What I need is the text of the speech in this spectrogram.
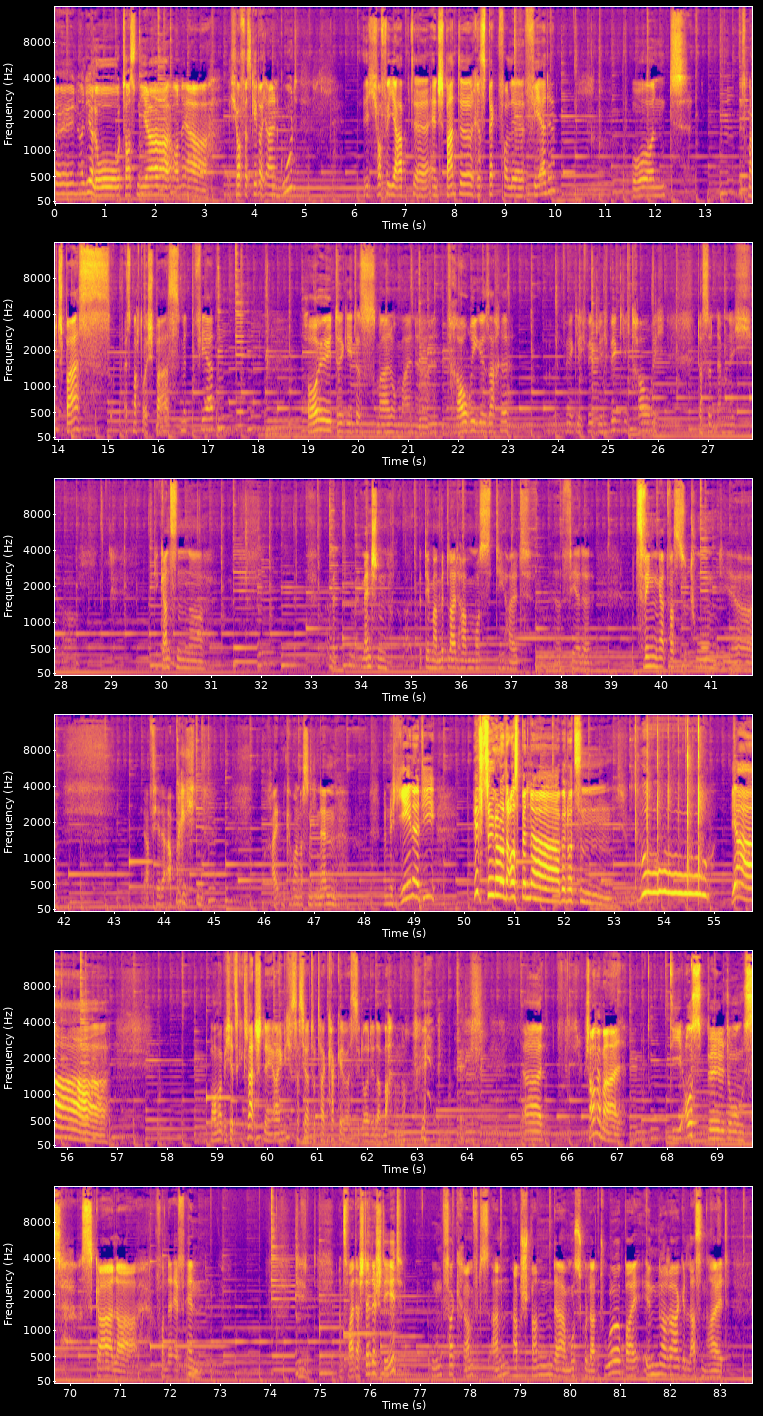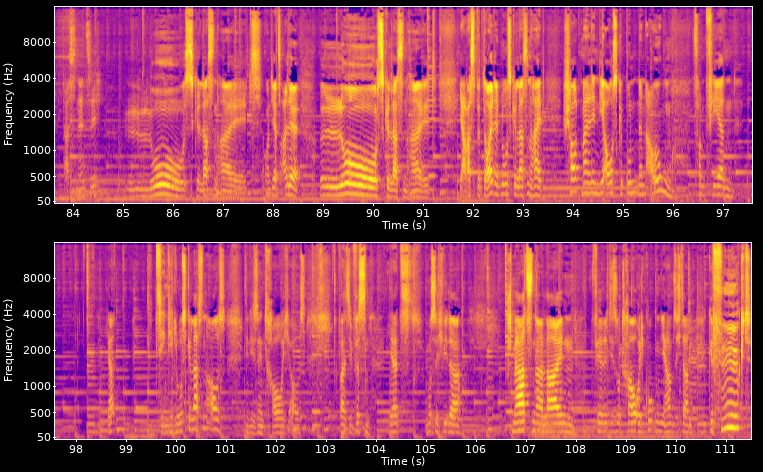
moin, hallo, Thorsten hier on air. Ich hoffe, es geht euch allen gut. Ich hoffe, ihr habt äh, entspannte, respektvolle Pferde. Und es macht Spaß. Es macht euch Spaß mit Pferden. Heute geht es mal um eine traurige Sache. Wirklich, wirklich, wirklich traurig. Das sind nämlich die ganzen äh, Menschen, mit denen man Mitleid haben muss, die halt äh, Pferde zwingen, etwas zu tun, die äh, ja, Pferde abrichten. Reiten kann man das nicht nennen. Nämlich jene, die Hilfszügel und Ausbinder benutzen. Uh, ja! Warum habe ich jetzt geklatscht? Nee, eigentlich ist das ja total kacke, was die Leute da machen. Ne? äh, schauen wir mal. Die Ausbildungsskala von der FN. Die an zweiter Stelle steht unverkrampftes An Abspannen der Muskulatur bei innerer Gelassenheit. Das nennt sich Losgelassenheit. Und jetzt alle Losgelassenheit. Ja, was bedeutet Losgelassenheit? Schaut mal in die ausgebundenen Augen von Pferden. Ja, sehen die losgelassen aus? Nee, die sehen traurig aus, weil sie wissen, jetzt muss ich wieder Schmerzen erleiden. Pferde, die so traurig gucken, die haben sich dann gefügt.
